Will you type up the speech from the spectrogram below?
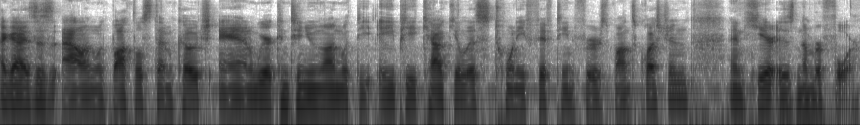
Hi guys, this is Allen with Bothell STEM Coach, and we're continuing on with the AP Calculus 2015 free response question, and here is number four.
